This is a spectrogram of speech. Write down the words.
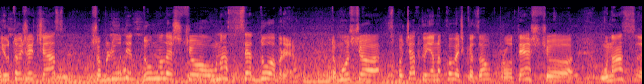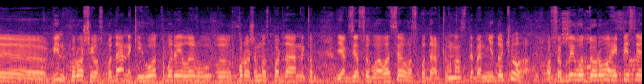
і в той же час, щоб люди думали, що у нас все добре. Тому що спочатку Янукович казав про те, що у нас е, він хороший господарник, його творили е, хорошим господарником. Як з'ясувалося, господарка у нас тепер ні до чого. Особливо дороги після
